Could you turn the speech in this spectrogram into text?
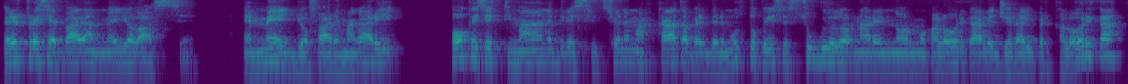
per preservare al meglio l'asse, è meglio fare magari poche settimane di restrizione marcata, perdere molto peso e subito tornare in normocalorica, leggera ipercalorica,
